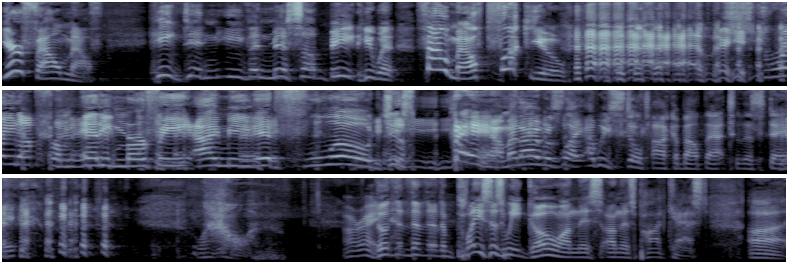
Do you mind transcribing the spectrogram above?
You're foul mouth. He didn't even miss a beat. He went, foul mouthed, fuck you. Straight up from Eddie Murphy. I mean, it flowed just bam. And I was like, we still talk about that to this day. Wow. All right. The, the, the, the places we go on this on this podcast, uh,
